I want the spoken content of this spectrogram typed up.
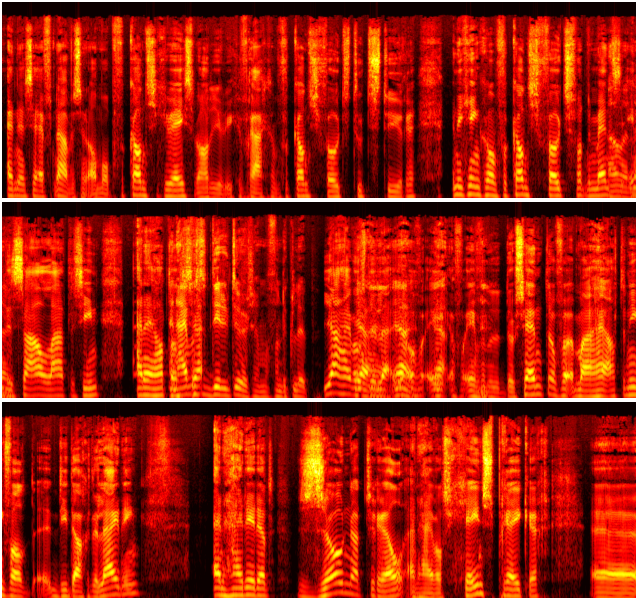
En hij zei van, nou, we zijn allemaal op vakantie geweest. We hadden jullie gevraagd om vakantiefoto's toe te sturen. En ik ging gewoon vakantiefoto's van de mensen Oh, in de zaal laten zien. En hij had en hij was de directeur zeg maar, van de club. ja, hij was Ja, de ja, of. Een, of een van de docenten. Of, maar hij had in ieder geval eh, die dag de leiding. En hij deed dat zo natuurlijk. En hij was geen spreker. eh,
